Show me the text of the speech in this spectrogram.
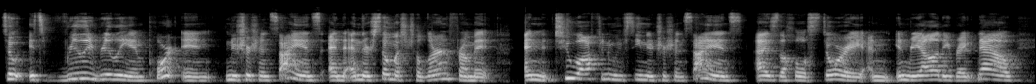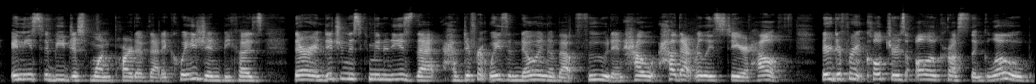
So it's really, really important nutrition science, and, and there's so much to learn from it. And too often we've seen nutrition science as the whole story. And in reality, right now, it needs to be just one part of that equation because there are indigenous communities that have different ways of knowing about food and how, how that relates to your health. There are different cultures all across the globe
